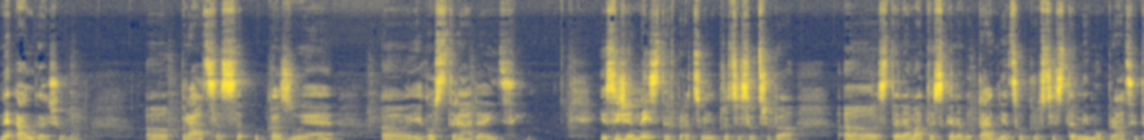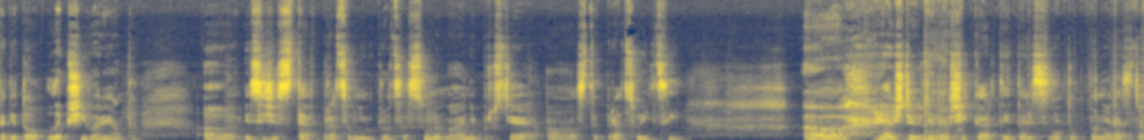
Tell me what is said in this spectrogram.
neangažovat. Uh, práce se ukazuje uh, jako strádající. Jestliže nejste v pracovním procesu, třeba jste na mateřské nebo tak něco, prostě jste mimo práci, tak je to lepší varianta. Uh, jestliže jste v pracovním procesu, normálně prostě uh, jste pracující, uh, já ještě hodím další karty, tady se mě to úplně nezdá.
